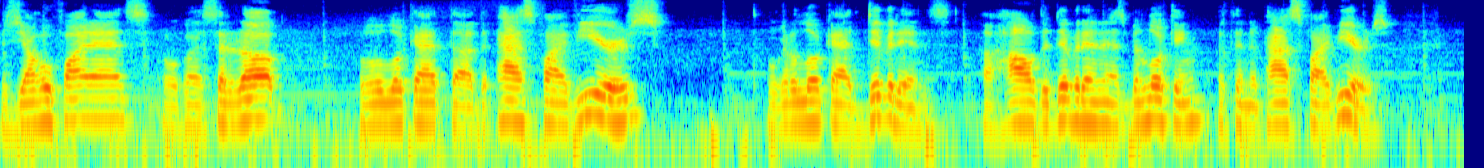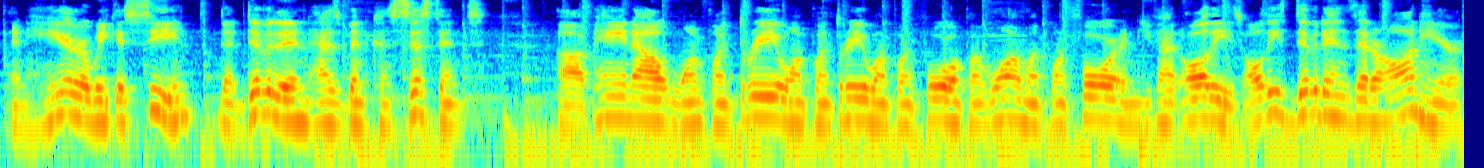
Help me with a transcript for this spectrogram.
Is Yahoo Finance. We're going to set it up. We'll look at the, the past five years. We're going to look at dividends, uh, how the dividend has been looking within the past five years. And here we can see that dividend has been consistent uh, paying out 1.3, 1.3, 1.4, 1.1, 1.4, and you've had all these. All these dividends that are on here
